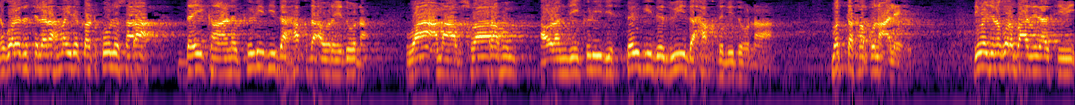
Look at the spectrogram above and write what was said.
نګور د سل رحمای د کټکول سرا دای کان کړي دي د حق د اوریدو نه واعم ابصارهم او رندې کړي دي سترګي د دوی د حق د لیدو نه متفق علیه دیو جن ګور باز راسی وی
